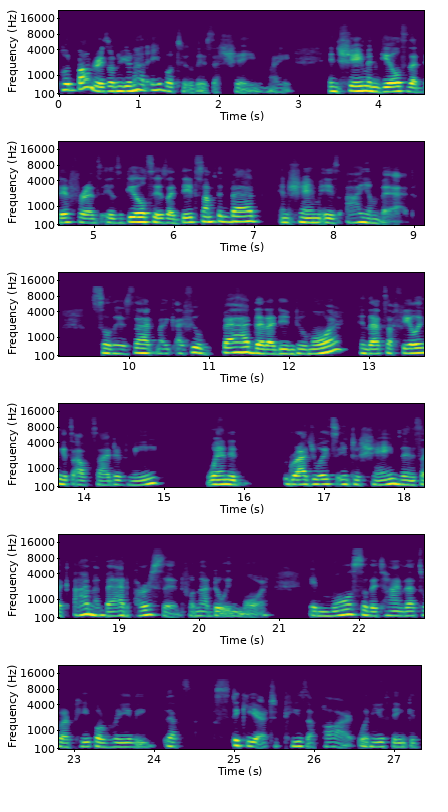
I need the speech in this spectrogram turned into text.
put boundaries on you're not able to. There's a shame right? And shame and guilt the difference is guilt is I did something bad and shame is I am bad so there's that like I feel bad that I didn't do more. And that's a feeling, it's outside of me. When it graduates into shame, then it's like I'm a bad person for not doing more. And most of the time, that's where people really that's stickier to tease apart when you think it,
